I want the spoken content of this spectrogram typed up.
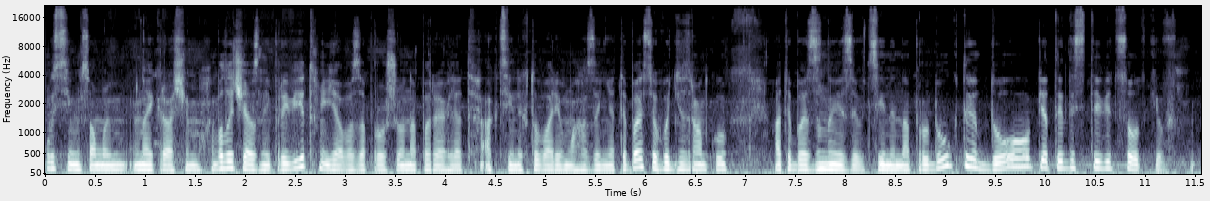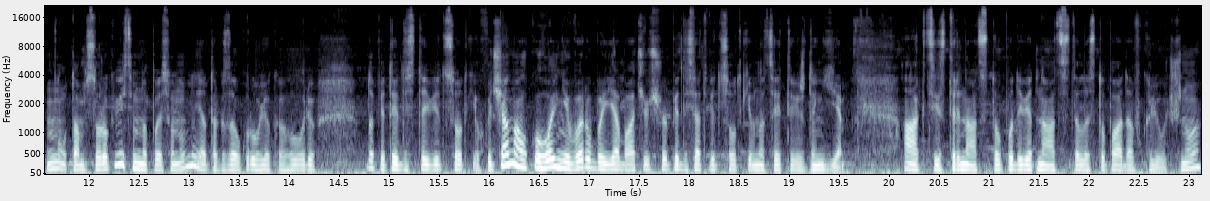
Усім самим найкращим величезний привіт. Я вас запрошую на перегляд акційних товарів в магазині АТБ. Сьогодні зранку АТБ знизив ціни на продукти до 50%. Ну там 48 написано, ну я так заокруглюка говорю до 50%. Хоча на алкогольні вироби я бачив, що 50% на цей тиждень є. Акції з 13 по 19 листопада включно.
